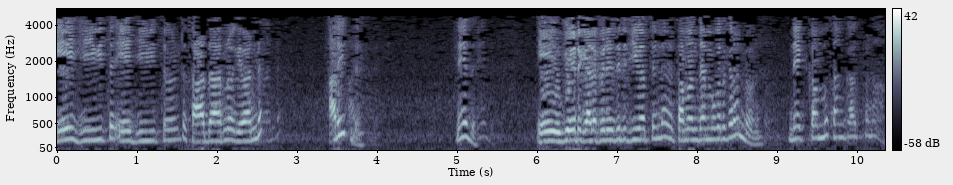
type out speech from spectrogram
ඒ ජීවිත ඒ ජීවිතවලට සාධාරණව ගෙවන්න හරිද? නේද? ඒ යුගයට ගැලපෙන විදිහට ජීවත් වෙන්න තමන් දැන් මොකද කරන්න ඕන? නෙක්කම්ම සංකල්පනා.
